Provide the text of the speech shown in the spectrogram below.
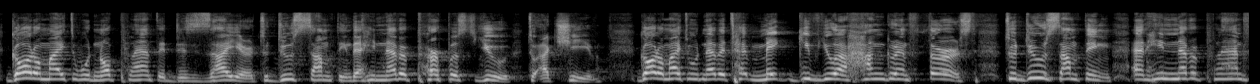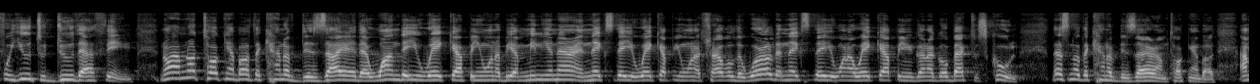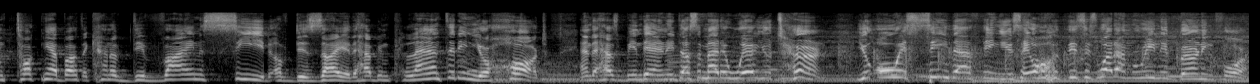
God Almighty would not plant a desire to do something that He never purposed you to achieve. God Almighty would never make give you a hunger and thirst to do something, and He never planned for you to do that thing. No, I'm not talking about the kind of desire that one day you wake up and you want to be a millionaire, and next day you wake up and you want to travel the world, and next day you want to wake up and you're going to go back to school. That's not the kind of desire I'm talking about. I'm talking about the kind of divine seed of desire that have been planted in your heart and that has been there. And it doesn't matter where you turn, you always see that thing. You say, Oh, this is what I'm really burning for.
